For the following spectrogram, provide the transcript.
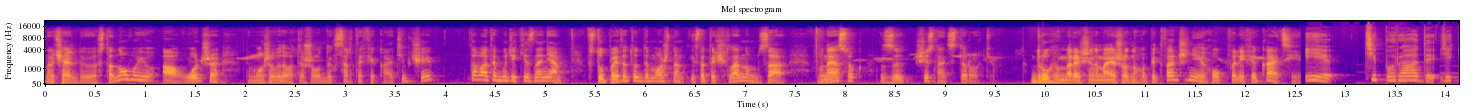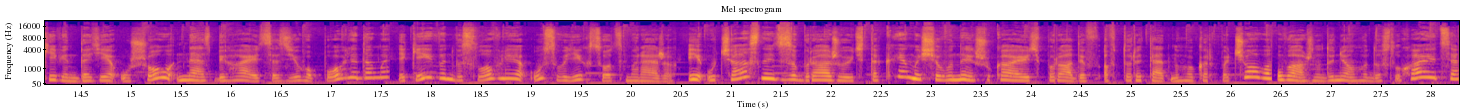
навчальною установою, а отже, не може видавати жодних сертифікатів чи давати будь-які знання. Вступити туди можна і стати членом за внесок з 16 років. Друге, в мережі немає жодного підтвердження його кваліфікації. і ті поради, які він дає у шоу, не збігаються з його поглядами, які він висловлює у своїх соцмережах. І учасниць зображують такими, що вони шукають поради в авторитетного Карпачова, уважно до нього дослухаються,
